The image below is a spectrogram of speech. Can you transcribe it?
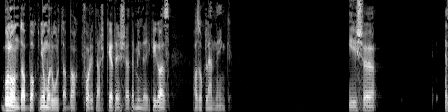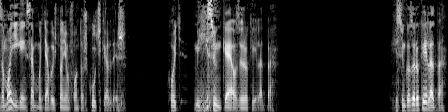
bolondabbak, nyomorultabbak, fordítás kérdése, de mindegyik igaz, azok lennénk. És ez a mai igény szempontjából is nagyon fontos kulcskérdés, hogy mi hiszünk-e az örök életbe? Hiszünk az örök életbe?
